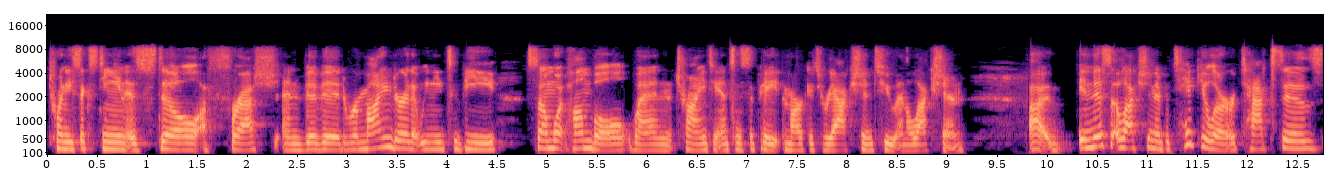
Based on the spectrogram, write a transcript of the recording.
2016 is still a fresh and vivid reminder that we need to be somewhat humble when trying to anticipate the market's reaction to an election. Uh, in this election in particular, taxes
